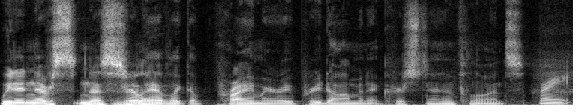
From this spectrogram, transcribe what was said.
we didn't necessarily have like a primary predominant Christian influence. Right.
